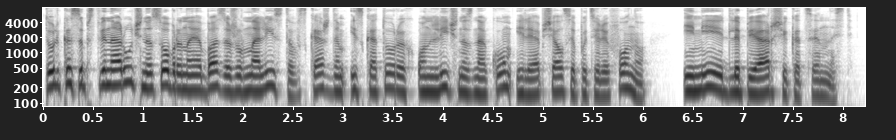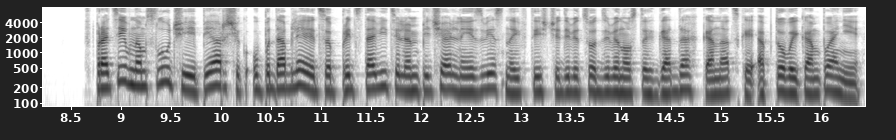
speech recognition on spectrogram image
Только собственноручно собранная база журналистов, с каждым из которых он лично знаком или общался по телефону, имеет для пиарщика ценность. В противном случае пиарщик уподобляется представителям печально известной в 1990-х годах канадской оптовой компании,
